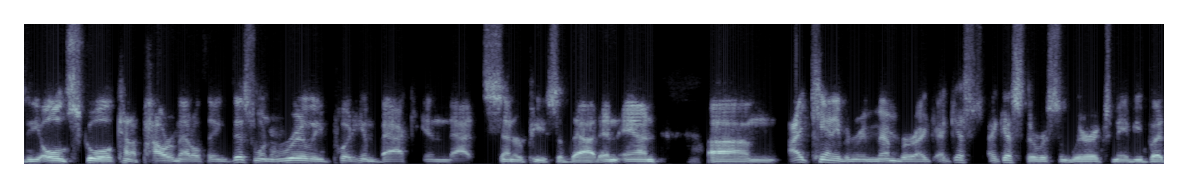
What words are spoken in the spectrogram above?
the old school kind of power metal thing. This one really put him back in that centerpiece of that. And, and, um, I can't even remember. I, I guess, I guess there were some lyrics maybe, but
